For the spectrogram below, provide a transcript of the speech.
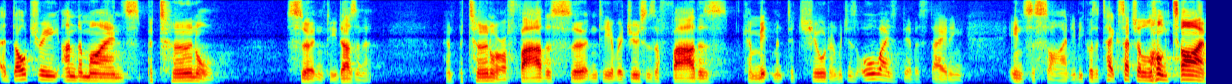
adultery undermines paternal certainty, doesn't it? and paternal or a father's certainty. It reduces a father's commitment to children, which is always devastating in society because it takes such a long time,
